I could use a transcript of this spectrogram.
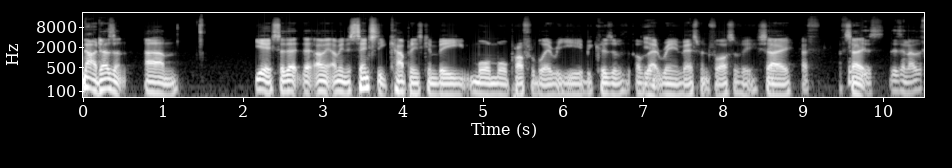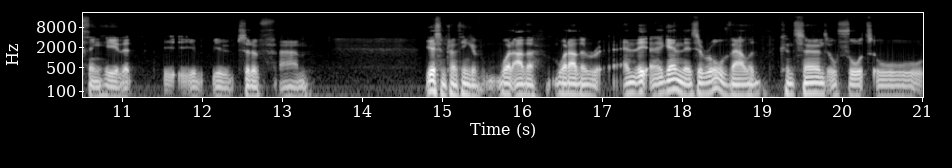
no it doesn't um, yeah so that, that I, mean, I mean essentially companies can be more and more profitable every year because of, of Yeah. that reinvestment philosophy so I, I think So- there's, there's another thing here that you, you sort of. Um, yes, I'm trying to think of what other what other and the, again, these are all valid concerns or thoughts or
